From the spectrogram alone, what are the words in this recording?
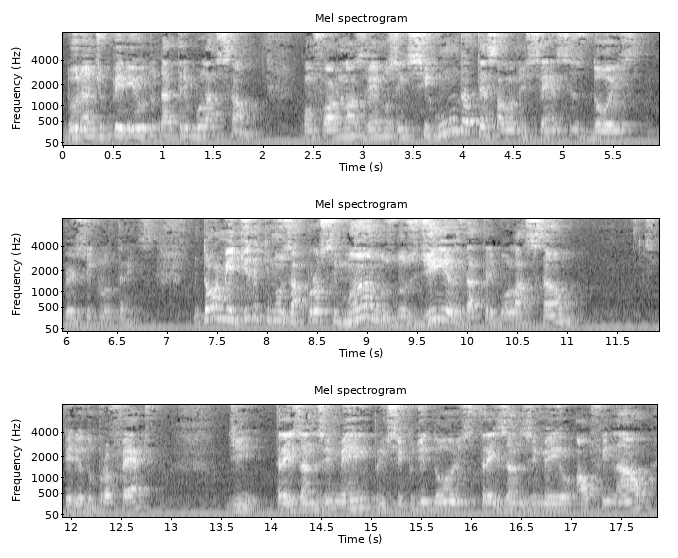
durante o período da tribulação, conforme nós vemos em 2 Tessalonicenses 2, versículo 3. Então, à medida que nos aproximamos nos dias da tribulação, esse período profético, de três anos e meio, princípio de dores, três anos e meio ao final,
